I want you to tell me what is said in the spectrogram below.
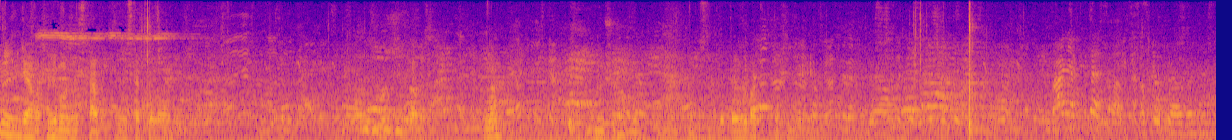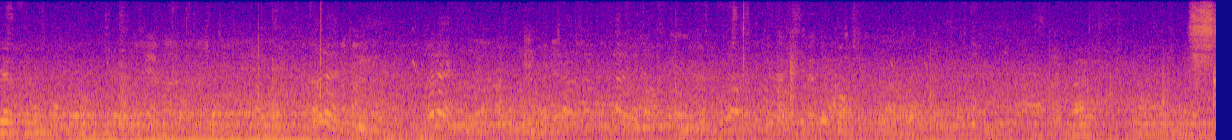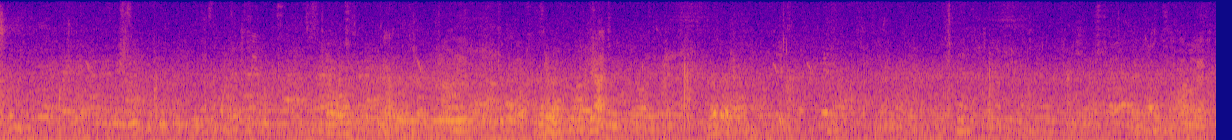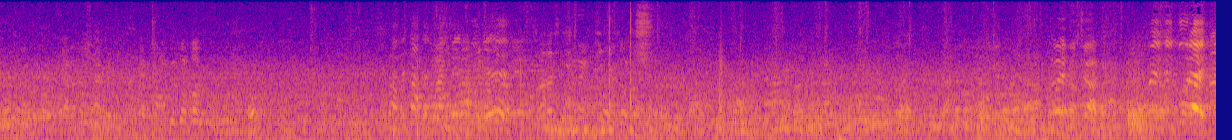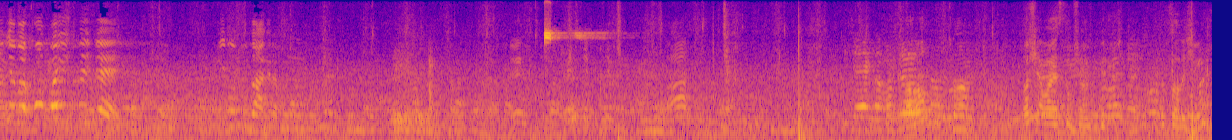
Nie wiedziałem właśnie, że był zestart, zestartowany. już robię. Ten zobaczy, co się dzieje. Panie, też çalışma.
